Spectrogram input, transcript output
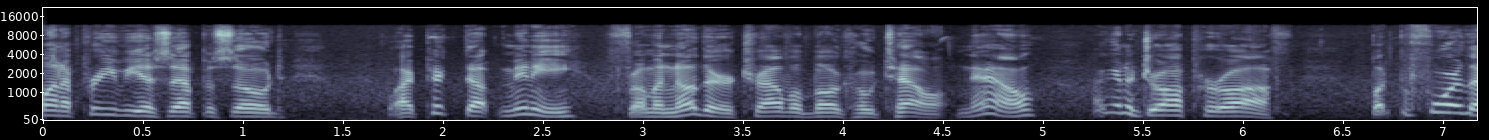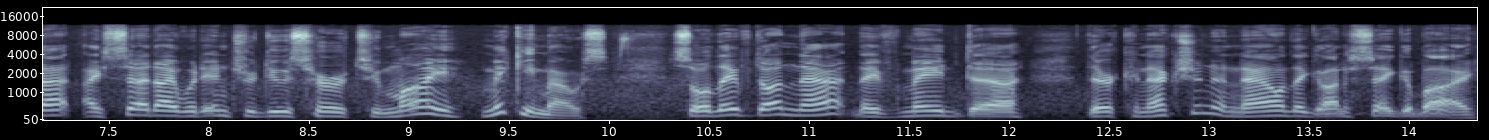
on a previous episode, I picked up Minnie from another Travel Bug hotel. Now, I'm going to drop her off. But before that, I said I would introduce her to my Mickey Mouse. So they've done that. They've made uh, their connection, and now they got to say goodbye.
